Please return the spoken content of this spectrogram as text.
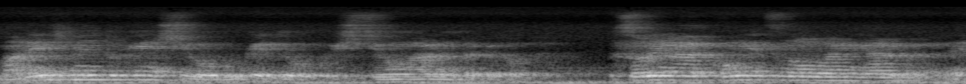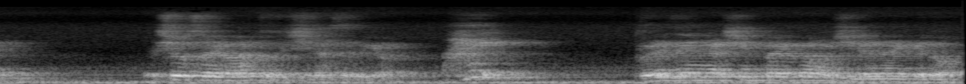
マネジメント研修を受けておく必要があるんだけどそれが今月の終わりにあるからね。詳細は後で知らせるよ。はいプレゼンが心配かもしれないけど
